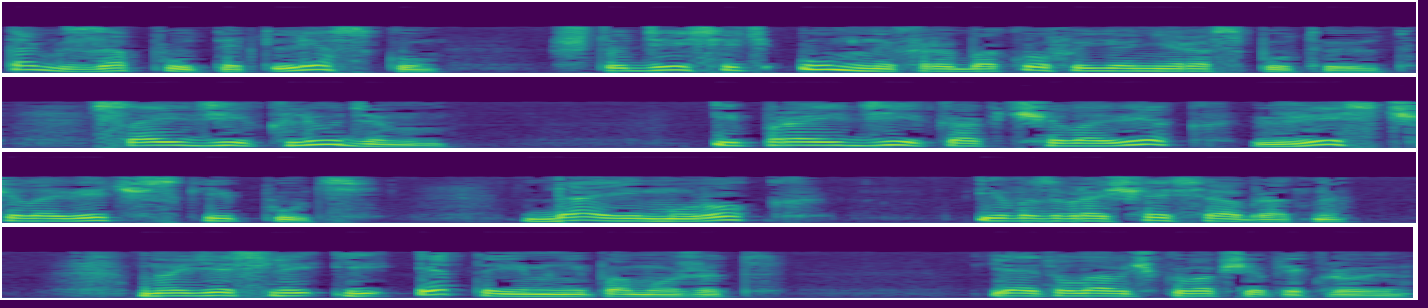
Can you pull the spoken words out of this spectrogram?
так запутать леску, что десять умных рыбаков ее не распутают. Сойди к людям и пройди, как человек, весь человеческий путь. Дай им урок и возвращайся обратно. Но если и это им не поможет, я эту лавочку вообще прикрою.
